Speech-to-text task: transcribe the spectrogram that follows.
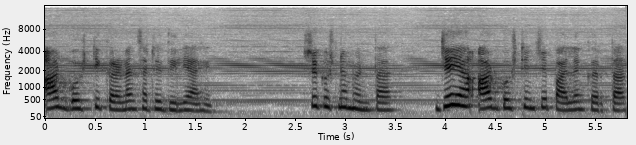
आठ गोष्टी करण्यासाठी दिल्या आहेत. श्रीकृष्ण म्हणतात जे या आठ गोष्टींचे पालन करतात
